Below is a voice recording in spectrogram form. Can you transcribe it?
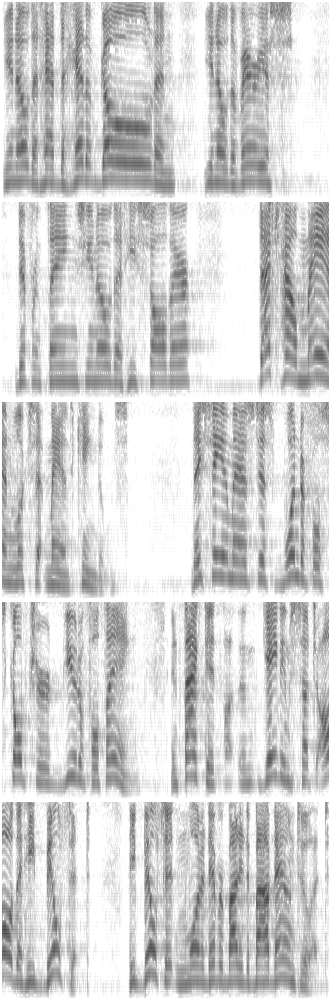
you know, that had the head of gold and, you know, the various different things, you know, that he saw there. That's how man looks at man's kingdoms. They see him as this wonderful, sculptured, beautiful thing. In fact, it uh, um, gave him such awe that he built it. He built it and wanted everybody to bow down to it.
